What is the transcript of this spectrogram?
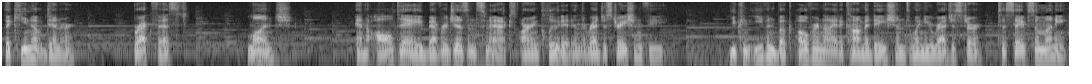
The keynote dinner, breakfast, lunch, and all day beverages and snacks are included in the registration fee. You can even book overnight accommodations when you register to save some money.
